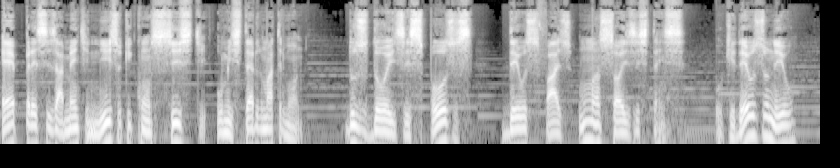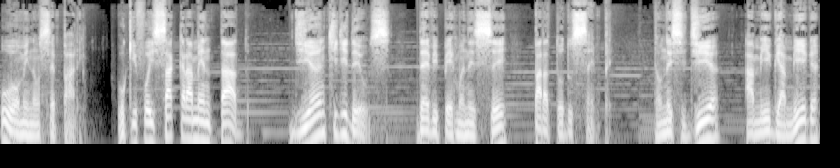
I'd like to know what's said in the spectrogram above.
É precisamente nisso que consiste o mistério do matrimônio. Dos dois esposos, Deus faz uma só existência. O que Deus uniu, o homem não separe. O que foi sacramentado diante de Deus deve permanecer para todo sempre. Então, nesse dia, amigo e amiga,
